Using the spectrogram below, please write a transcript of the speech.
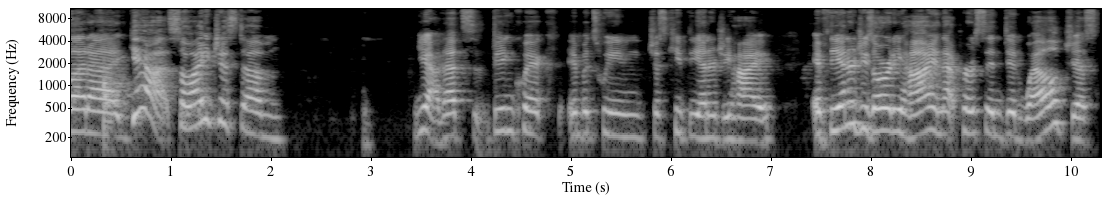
but uh, yeah, so I just, um, yeah, that's being quick in between. Just keep the energy high. If the energy's already high and that person did well, just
